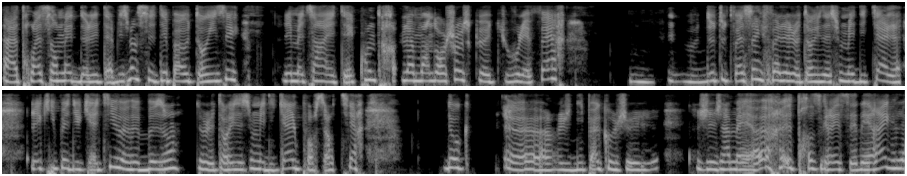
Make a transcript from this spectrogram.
à 300 mètres de l'établissement, c'était pas autorisé. Les médecins étaient contre la moindre chose que tu voulais faire de toute façon, il fallait l'autorisation médicale. L'équipe éducative avait besoin de l'autorisation médicale pour sortir. Donc, euh, je dis pas que je j'ai jamais euh, transgressé les règles,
